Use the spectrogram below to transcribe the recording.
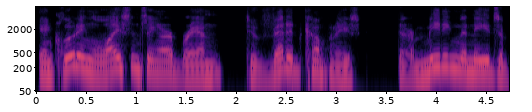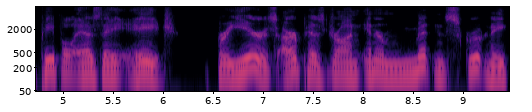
including licensing our brand to vetted companies that are meeting the needs of people as they age. For years, AARP has drawn intermittent scrutiny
